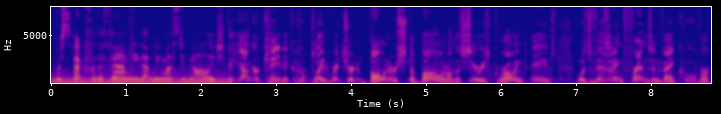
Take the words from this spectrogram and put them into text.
respect for the family that we must acknowledge. The younger Koenig, who played Richard Boner Stabone on the series Growing Pains, was visiting friends in Vancouver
